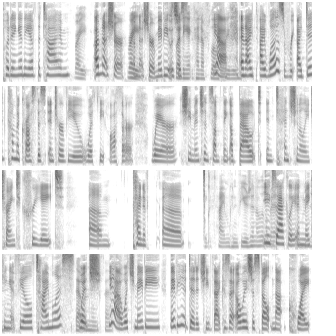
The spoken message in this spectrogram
putting any of the time. Right. I'm not sure. Right. I'm not sure. Maybe it Just was letting just it kind of flow yeah, freely. and I I was re- I did come across this interview with the author where she mentioned something about intentionally trying to create um kind of uh like time confusion a little bit. exactly and making Mhm. it feel timeless That which yeah which maybe maybe it did achieve that because i always just felt not quite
